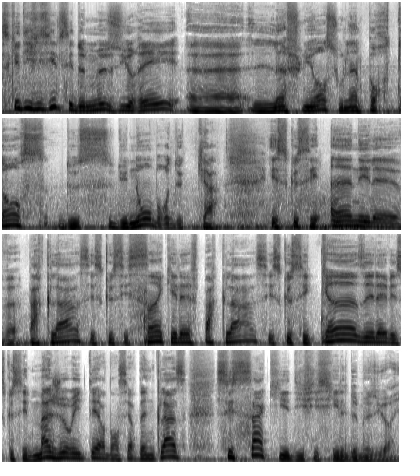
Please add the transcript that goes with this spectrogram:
Ce qui est difficile, c'est de mesurer euh, l'influence ou l'importance du nombre de cas. Est-ce que c'est un élève par classe? Est-ce que c'est cinq élèves par classe? Est-ce que c'est 15 élèves? Est-ce que c'est majoritaire dans certaines classes? C'est ça qui est difficile de mesurer.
